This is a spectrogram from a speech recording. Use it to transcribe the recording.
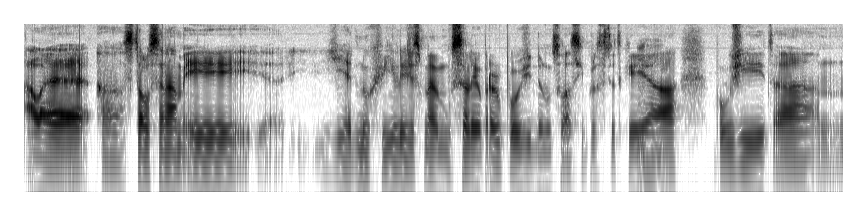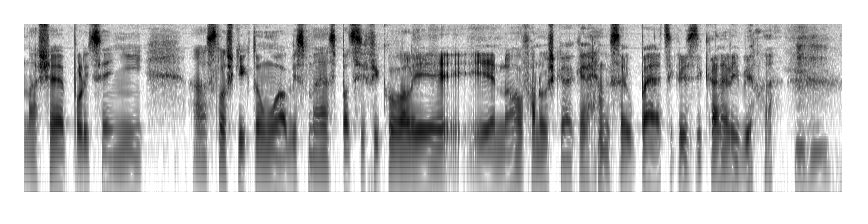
ale stalo se nám i jednu chvíli, že jsme museli opravdu použít donucovací prostředky mm. a použít naše policejní složky k tomu, aby jsme spacifikovali jednoho fanouška, kterému se úplně cyklistika nelíbila. Mm-hmm.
